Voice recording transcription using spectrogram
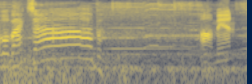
Double back stab! Aw, man.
